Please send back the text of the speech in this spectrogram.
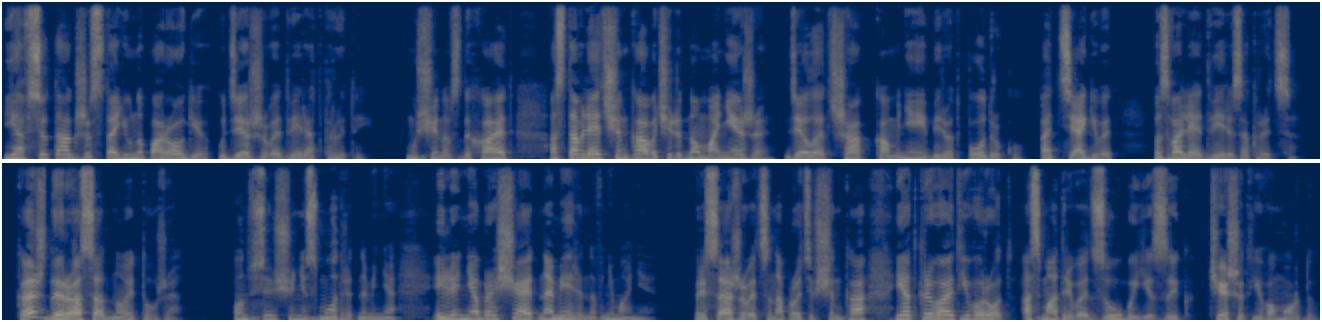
Я все так же стою на пороге, удерживая дверь открытой. Мужчина вздыхает, оставляет щенка в очередном манеже, делает шаг ко мне и берет под руку, оттягивает, позволяя двери закрыться. Каждый раз одно и то же. Он все еще не смотрит на меня или не обращает намеренно внимания. Присаживается напротив щенка и открывает его рот, осматривает зубы, язык, чешет его морду.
